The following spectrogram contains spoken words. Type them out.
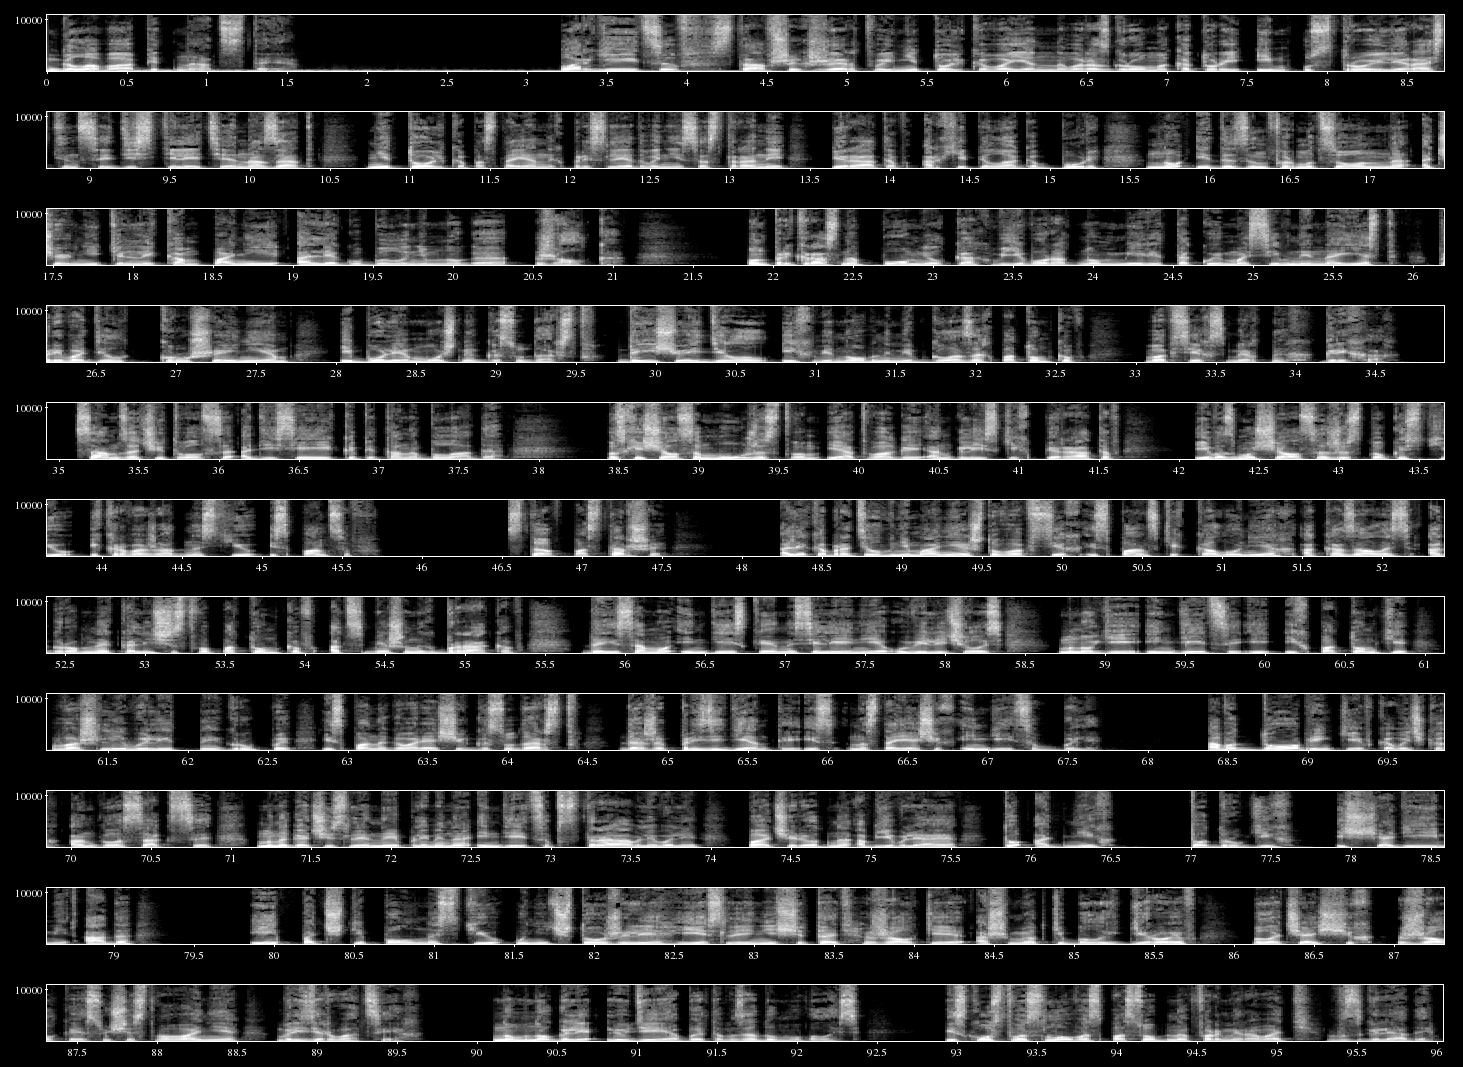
Глава 15 Ларгийцев, ставших жертвой не только военного разгрома, который им устроили растинцы десятилетия назад, не только постоянных преследований со стороны пиратов архипелага Бурь, но и дезинформационно-очернительной кампании Олегу было немного жалко. Он прекрасно помнил, как в его родном мире такой массивный наезд приводил к крушениям и более мощных государств, да еще и делал их виновными в глазах потомков во всех смертных грехах. Сам зачитывался Одиссеей капитана Блада, восхищался мужеством и отвагой английских пиратов и возмущался жестокостью и кровожадностью испанцев. Став постарше, Олег обратил внимание, что во всех испанских колониях оказалось огромное количество потомков от смешанных браков, да и само индейское население увеличилось. Многие индейцы и их потомки вошли в элитные группы испаноговорящих государств, даже президенты из настоящих индейцев были. А вот добренькие, в кавычках, англосаксы, многочисленные племена индейцев стравливали, поочередно объявляя то одних, то других исчадиями ада и почти полностью уничтожили, если не считать жалкие ошметки былых героев, волочащих жалкое существование в резервациях. Но много ли людей об этом задумывалось? Искусство слова способно формировать взгляды.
